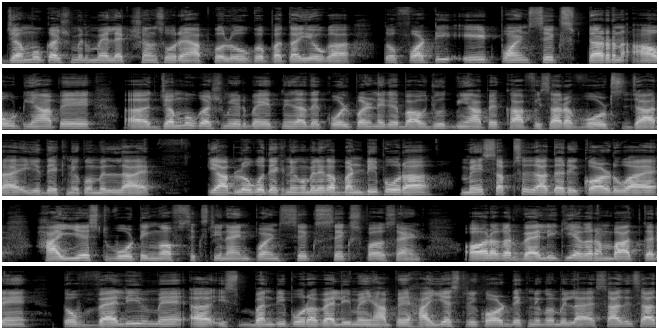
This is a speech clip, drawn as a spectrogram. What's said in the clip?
जम्मू कश्मीर में इलेक्शंस हो रहे हैं, आपको लोगों को पता ही होगा। तो 48.6 टर्न आउट यहाँ पे जम्मू कश्मीर में इतनी ज़्यादा कोल्ड पड़ने के बावजूद भी यहाँ पे काफ़ी सारा वोट्स जा रहा है, ये देखने को मिल रहा है। कि आप लोगों को देखने को मिलेगा, बंडीपोरा में सबसे ज़्यादा रिकॉर्ड हुआ है हाईएस्ट वोटिंग ऑफ़ 69.66 परसेंट और अगर वैली की अगर हम बात करें तो वैली में इस बंदीपोरा वैली में यहाँ पे हाईएस्ट रिकॉर्ड देखने को मिला है। साथ ही साथ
